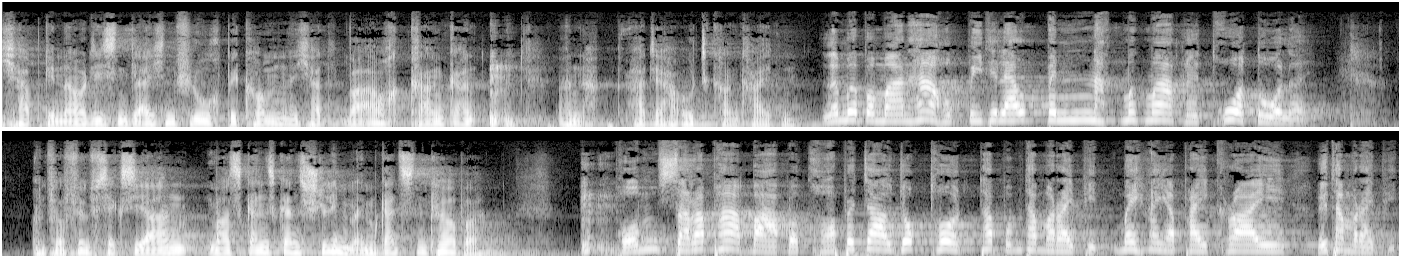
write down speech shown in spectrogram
ich habe genau diesen gleichen Fluch bekommen. Ich hat, war auch krank an, an, hatte Hautkrankheiten. แล้วเมื่อประมาณ 5-6 ปีที่แล้วเป็นหนักมากๆเลยทั่วตัวเลย Und vor fünf, sechs Jahren war es ganz, ganz schlimm im ganzen Körper. ผมสารภาพบาปบอกขอพระเจ้ายกโทษ ถ้าผมทำอะไรผิด ไม่ให้อภัยใครหรือทำอะไรผิด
